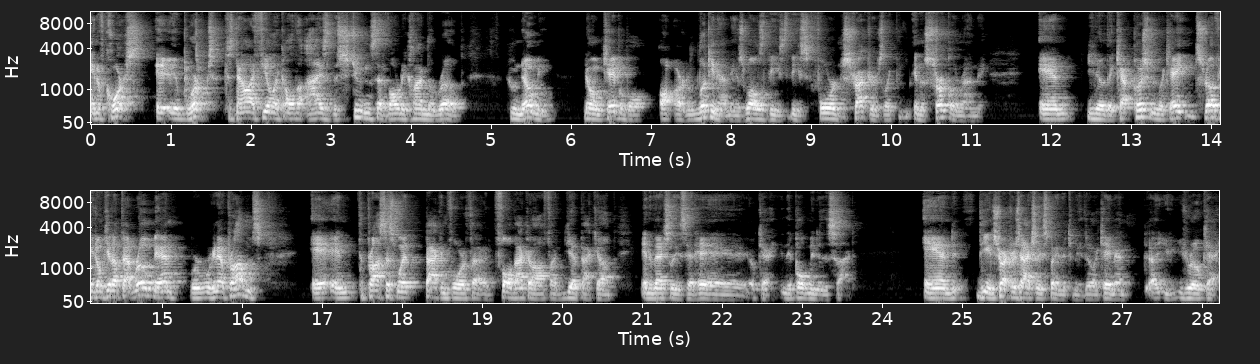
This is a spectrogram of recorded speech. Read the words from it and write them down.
And of course, it, it worked because now I feel like all the eyes of the students that have already climbed the rope who know me, know I'm capable, are, are looking at me as well as these these four instructors like in a circle around me. And, you know, they kept pushing like, Hey, Israel, if you don't get up that rope, man, we're, we're to have problems. And, the process went back and forth. I'd fall back off, I'd get back up, and eventually he said, hey, okay. And they pulled me to the side. And the instructors actually explained it to me. They're like, hey, man, uh, you, are okay.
